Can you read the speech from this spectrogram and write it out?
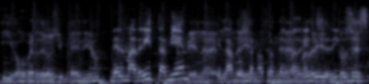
y over de dos y medio. Del Madrid también. también el Madrid, ambos anotan del Madrid. Madrid. Entonces,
